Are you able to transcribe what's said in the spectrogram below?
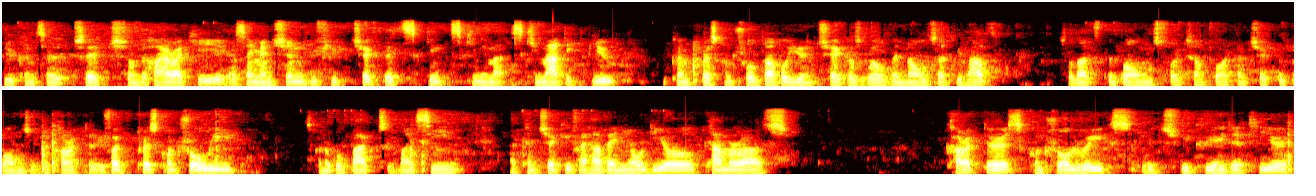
You can search on the hierarchy. As I mentioned, if you check the schematic view, you can press Control W and check as well the nodes that you have. So that's the bones, for example. I can check the bones of the character. If I press Control E, it's going to go back to my scene. I can check if I have any audio, cameras, characters, control rigs, which we created here,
